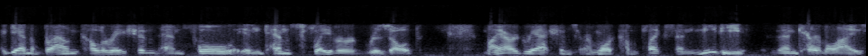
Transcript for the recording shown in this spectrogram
Again, a brown coloration and full, intense flavor result. Maillard reactions are more complex and meaty than caramelized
